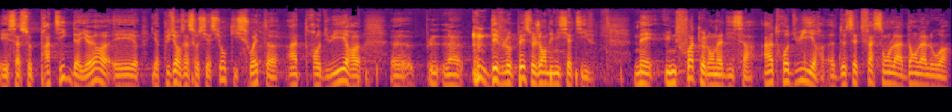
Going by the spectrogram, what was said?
Et ça se pratique d'ailleurs et il y a plusieurs associations qui souhaitent introduire, euh, la, développer ce genre d'initiative. Mais une fois que l'on a dit ça, introduire de cette façon-là dans la loi,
